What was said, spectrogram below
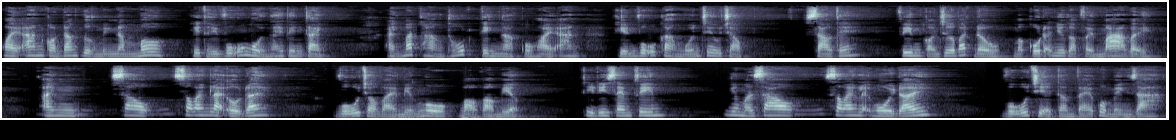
Hoài An còn đang tưởng mình nằm mơ khi thấy Vũ ngồi ngay bên cạnh. Ánh mắt thẳng thốt kinh ngạc của Hoài An khiến Vũ càng muốn trêu chọc. Sao thế? Phim còn chưa bắt đầu mà cô đã như gặp phải ma vậy. Anh... sao... sao anh lại ở đây? Vũ cho vài miếng ngô bỏ vào miệng. Thì đi xem phim. Nhưng mà sao... sao anh lại ngồi đây? Vũ chỉa tấm vé của mình ra.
